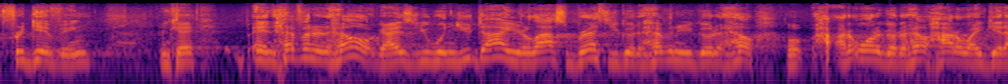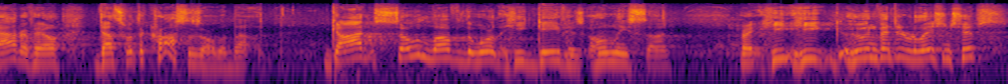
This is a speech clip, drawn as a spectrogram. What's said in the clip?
forgiving. Okay? And heaven and hell, guys, you, when you die, your last breath, you go to heaven or you go to hell. Well, I don't want to go to hell. How do I get out of hell? That's what the cross is all about. God so loved the world that he gave his only son. Right? He, he, who invented relationships?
